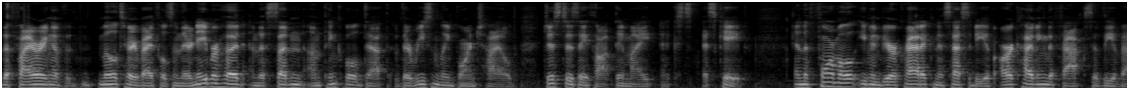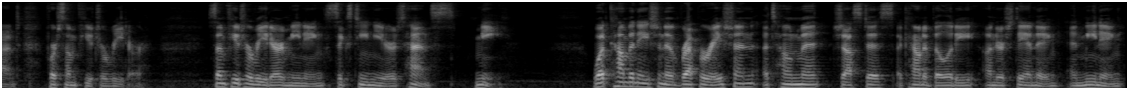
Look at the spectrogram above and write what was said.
the firing of military rifles in their neighborhood, and the sudden, unthinkable death of their recently born child, just as they thought they might ex- escape, and the formal, even bureaucratic necessity of archiving the facts of the event for some future reader. Some future reader meaning 16 years hence, me. What combination of reparation, atonement, justice, accountability, understanding, and meaning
